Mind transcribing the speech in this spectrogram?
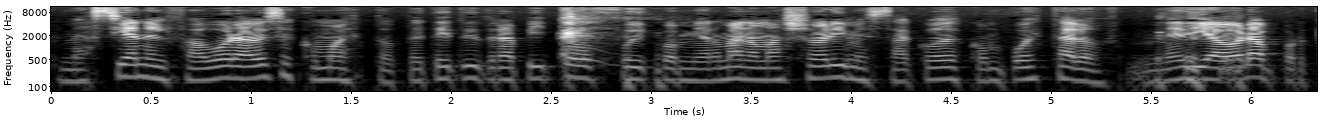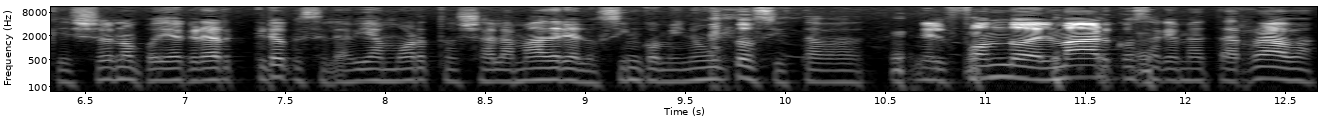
que me hacían el favor a veces como esto, Petete y Trapito, fui con mi hermano mayor y me sacó descompuesta a los media hora porque yo no podía creer, creo que se le había muerto ya la madre a los cinco minutos y estaba en el fondo del mar, cosa que me aterraba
